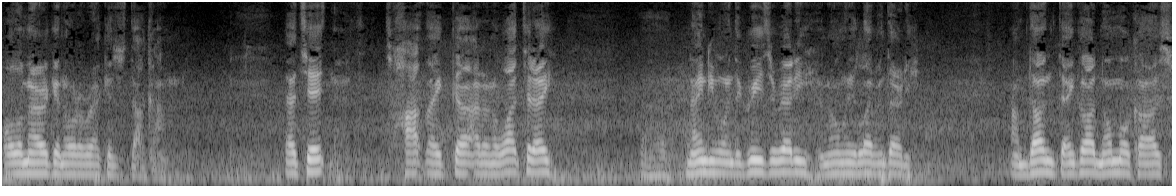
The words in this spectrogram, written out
allamericanautowreckers.com. That's it. It's hot like, uh, I don't know what today. Uh, 91 degrees already and only 11.30. I'm done. Thank God. No more cars.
